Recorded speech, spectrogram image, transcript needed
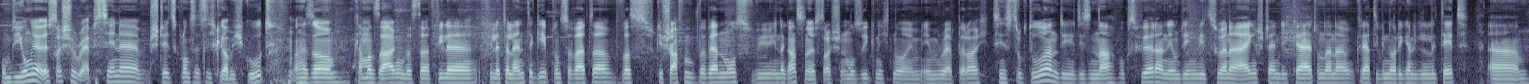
Um die junge österreichische Rap-Szene steht es grundsätzlich, glaube ich, gut. Also kann man sagen, dass da viele, viele Talente gibt und so weiter, was geschaffen werden muss, wie in der ganzen österreichischen Musik, nicht nur im, im Rap-Bereich. Es sind Strukturen, die diesen Nachwuchs fördern und irgendwie zu einer Eigenständigkeit und einer kreativen Originalität ähm,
